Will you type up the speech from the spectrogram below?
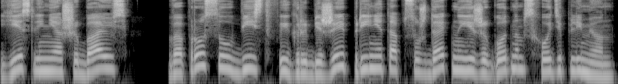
«Если не ошибаюсь, Вопросы убийств и грабежей принято обсуждать на ежегодном сходе племен.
